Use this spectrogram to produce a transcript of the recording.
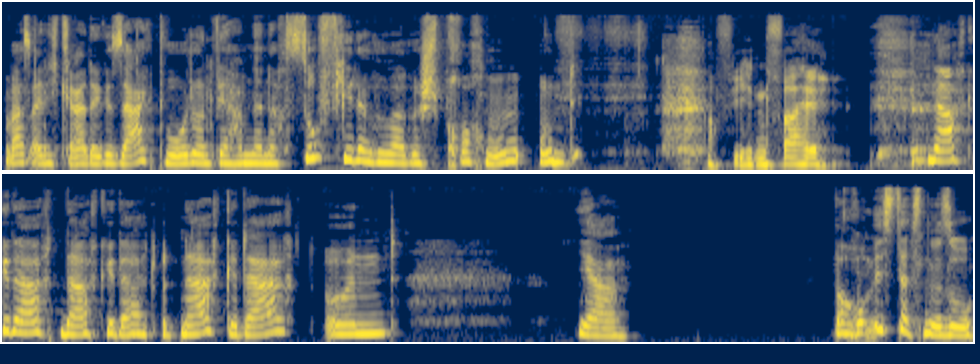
was eigentlich gerade gesagt wurde. Und wir haben danach so viel darüber gesprochen und auf jeden Fall nachgedacht, nachgedacht und nachgedacht. Und ja, warum ist das nur so?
